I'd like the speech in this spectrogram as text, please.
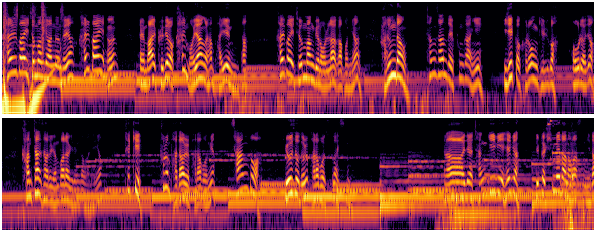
칼바위 전망대 왔는데요 칼바위는 네, 말 그대로 칼 모양을 한 바위입니다 칼바위 전망대로 올라가 보면 아름다운 청산도의 풍광이 이제껏 걸어온 길과 어우러져 감탄사를 연발하게 된다고 하네요. 특히 푸른 바다를 바라보며 상도와 여서도를 바라볼 수가 있습니다. 아 이제 장기미 해변 610m 남았습니다.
